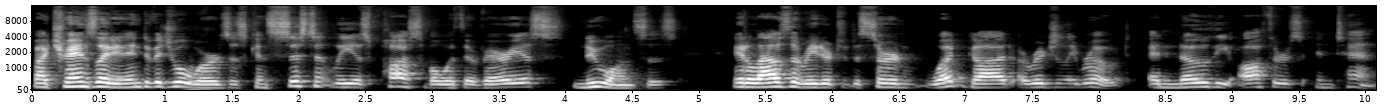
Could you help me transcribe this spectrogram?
by translating individual words as consistently as possible with their various nuances. It allows the reader to discern what God originally wrote and know the author's intent.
